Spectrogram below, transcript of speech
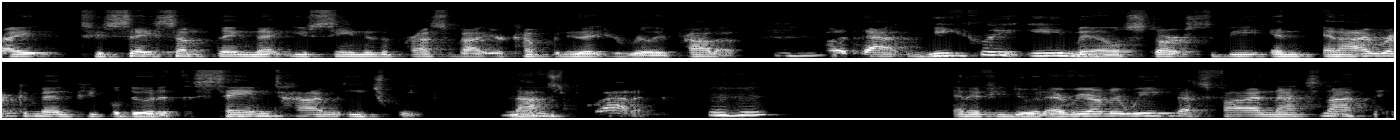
right? To say something that you've seen in the press about your company that you're really proud of. Mm-hmm. But that weekly email starts to be, and, and I recommend people do it at the same time each week, mm-hmm. not sporadic. And if you do it every other week, that's fine. That's not the,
